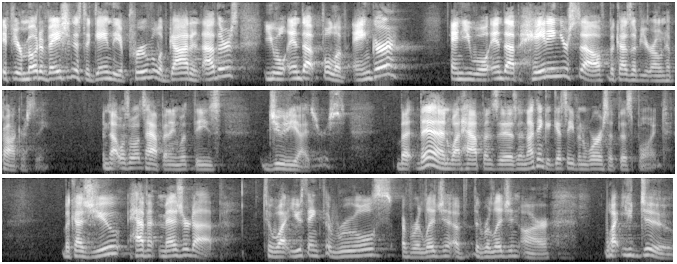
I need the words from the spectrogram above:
If your motivation is to gain the approval of God and others, you will end up full of anger and you will end up hating yourself because of your own hypocrisy. And that was what's happening with these Judaizers. But then what happens is, and I think it gets even worse at this point, because you haven't measured up to what you think the rules of religion of the religion are, what you do,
